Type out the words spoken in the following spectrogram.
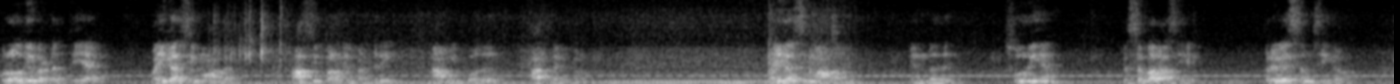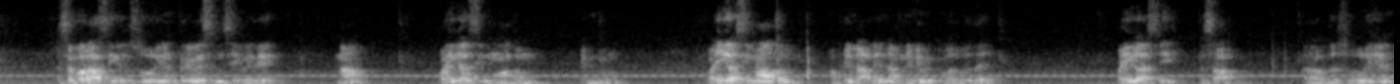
குரோதி வருடத்திய வைகாசி மாத ராசி பலனை பற்றி நாம் இப்போது பார்க்க இருக்கிறோம். வைகாசி மாதம் என்பது சூரியன் ரிஷபராசியில் பிரவேசம் செய்கிறார். ரிஷபராசியில் சூரியன் பிரவேசம் செய்வதே நாம் வைகாசி மாதம் என்கிறோம். வைகாசி மாதம் அப்படின்னாலே நாம் நினைவுக்கு வருவது வைகாசி விசாகம். அதாவது சூரியன்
